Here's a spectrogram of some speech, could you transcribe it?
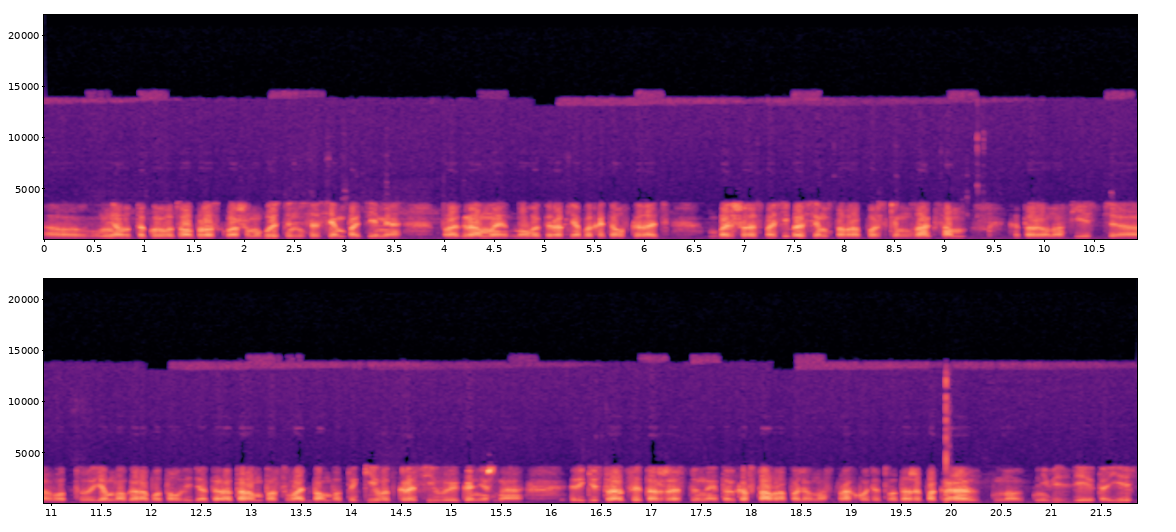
У меня вот такой вот вопрос к вашему гостю, не совсем по теме программы. Ну, во-первых, я бы хотел сказать большое спасибо всем ставропольским ЗАГСам, которые у нас есть. Э, вот я много работал видеооператором по свадьбам. Вот такие вот красивые, конечно, регистрации торжественные только в Ставрополе у нас проходят. Вот даже по краю, ну, не везде это есть,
